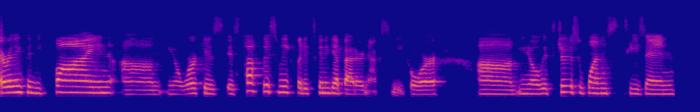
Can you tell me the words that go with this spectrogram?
everything's gonna be fine. Um, you know, work is is tough this week, but it's gonna get better next week. Or, um, you know, it's just one season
